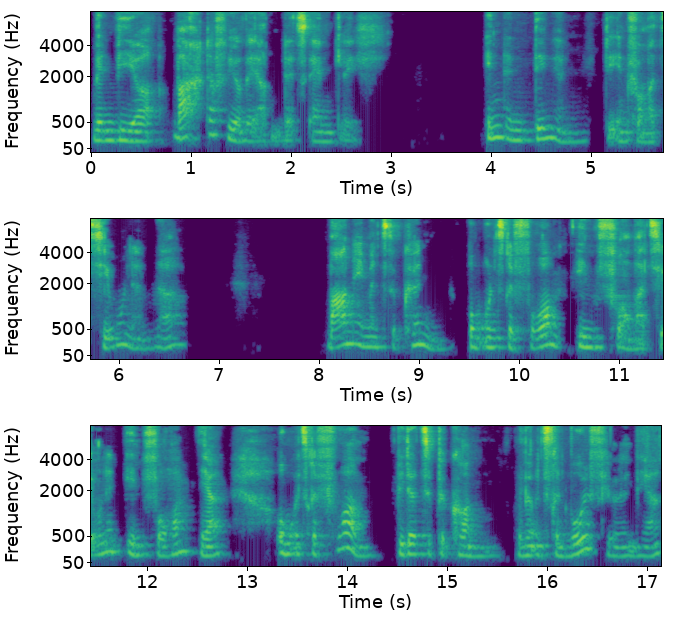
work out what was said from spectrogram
wenn wir wach dafür werden, letztendlich in den Dingen, die Informationen, ja, wahrnehmen zu können um unsere Form, Informationen in Form, ja, um unsere Form wieder zu bekommen, wo wir uns drin wohlfühlen, ja,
